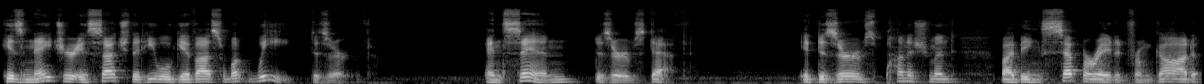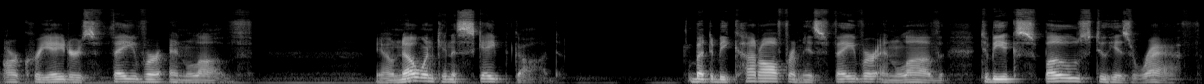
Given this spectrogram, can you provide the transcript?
his nature is such that he will give us what we deserve. And sin deserves death. It deserves punishment by being separated from God, our Creator's favor and love. You know, no one can escape God. But to be cut off from His favor and love, to be exposed to His wrath,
